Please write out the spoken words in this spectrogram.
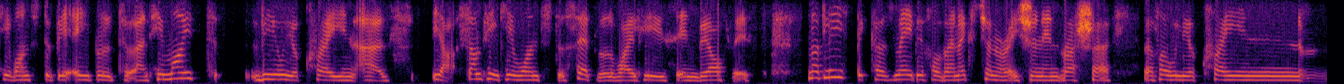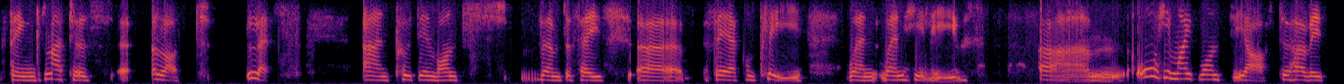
he wants to be able to, and he might view Ukraine as yeah something he wants to settle while he's in the office. Not least because maybe for the next generation in Russia, the whole Ukraine thing matters a lot less, and Putin wants them to face uh, fait accompli when when he leaves. Um, or he might want, yeah, to have it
